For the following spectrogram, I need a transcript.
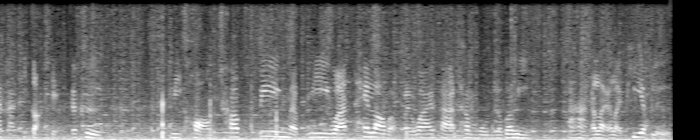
นะคะ ที่เกาะเกร็ดก็คือ มีของช้อปปิ้งแบบมีวัดให้เราแบบไปไหว้พระทำบุญแล้วก็มีอาหารอร่อยๆเพียบเลย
